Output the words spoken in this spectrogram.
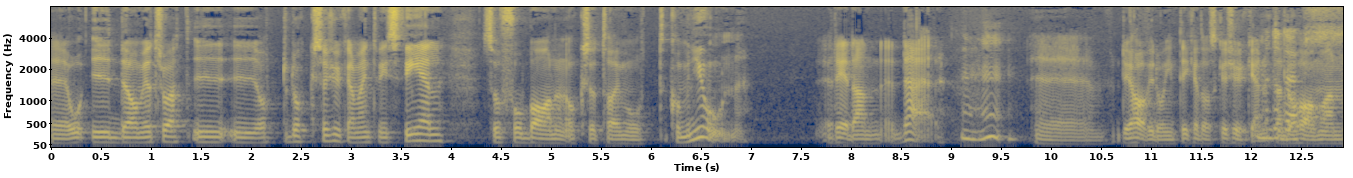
Eh, Och i de, jag tror att i, i ortodoxa kyrkan, om jag inte minns fel, så får barnen också ta emot kommunion. Redan där. Eh, Det har vi då inte i katolska kyrkan. Men då utan då har man...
